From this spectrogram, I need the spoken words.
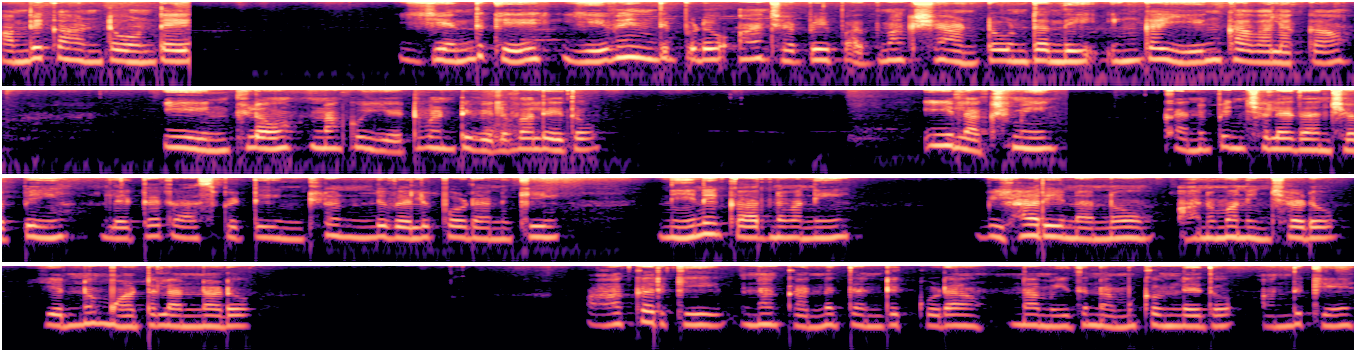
అంబిక అంటూ ఉంటే ఎందుకే? ఏమైంది ఇప్పుడు? అని చెప్పి పద్మాక్షి అంటూ ఉంటుంది. ఇంకా ఏం కావాలక్క? ఈ ఇంట్లో నాకు ఎటువంటి విలువ లేదు. ఈ లక్ష్మి కనిపించలేదని చెప్పి లెటర్ రాసిపెట్టి ఇంట్లో నుండి వెళ్ళిపోవడానికి నేనే కారణమని బిహారీ నన్ను అనుమానించాడు. ఎన్నో మాటలు అన్నాడు. ఆఖరికి నా కన్న తండ్రికి కూడా నా మీద నమ్మకం లేదు. అందుకే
